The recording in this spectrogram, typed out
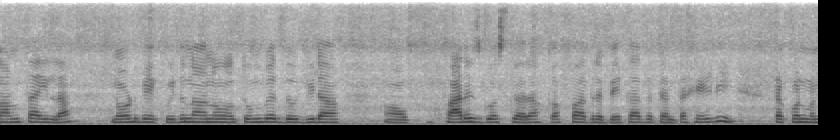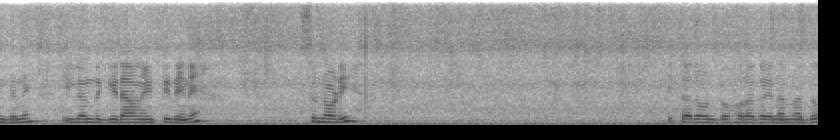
ಕಾಣ್ತಾ ಇಲ್ಲ. ನೋಡಬೇಕು. ಇದು ನಾನು ತುಂಬಿದ್ದು ಗಿಡ ಫಾರೆಸ್ಟ್ಗೋಸ್ಕರ ಕಫ್ ಆದರೆ ಬೇಕಾಗುತ್ತೆ ಅಂತ ಹೇಳಿ ತಗೊಂಡು ಬಂದೇನೆ ಇಲ್ಲೊಂದು ಗಿಡವನ್ನು ಇಟ್ಟಿದ್ದೇನೆ. ಸೊ ನೋಡಿ ಈ ಥರ ಉಂಟು ಹೊರಗಡೆ ನನ್ನದು.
